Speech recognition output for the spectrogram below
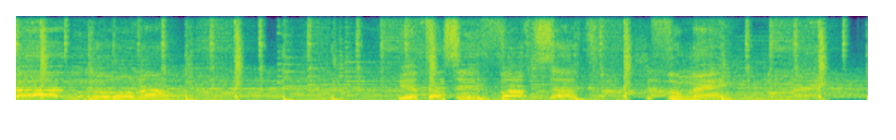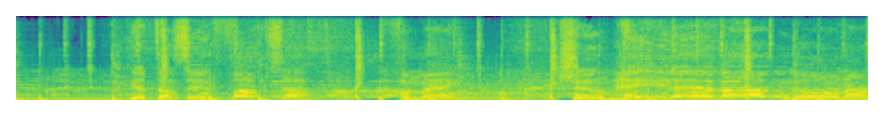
verden går under? Ja, danser fortsatt for meg? Jeg danser fortsatt for meg, selv om hele verden går under?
